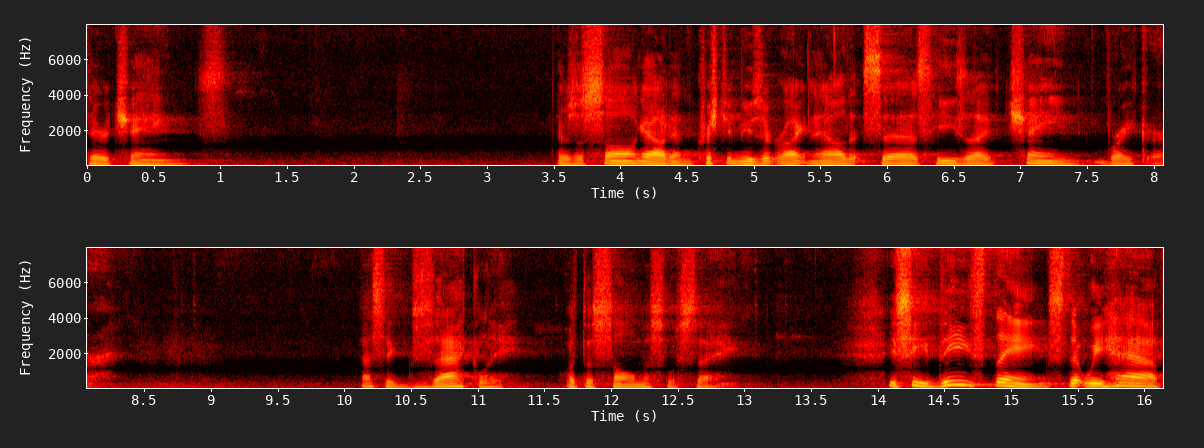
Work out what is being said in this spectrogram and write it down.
their chains. There's a song out in Christian music right now that says, He's a chain breaker. That's exactly what the psalmist was saying. You see, these things that we have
